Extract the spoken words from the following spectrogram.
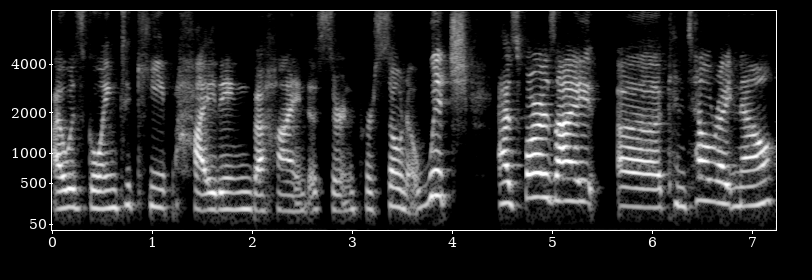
I was going to keep hiding behind a certain persona, which as far as I uh, can tell right now,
